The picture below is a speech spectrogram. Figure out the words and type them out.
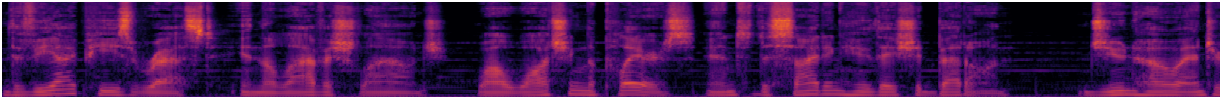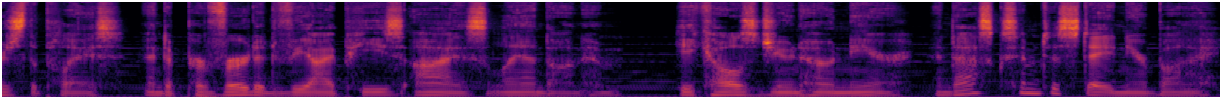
The VIPs rest in the lavish lounge while watching the players and deciding who they should bet on. Junho enters the place, and a perverted VIP's eyes land on him. He calls Junho near and asks him to stay nearby.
